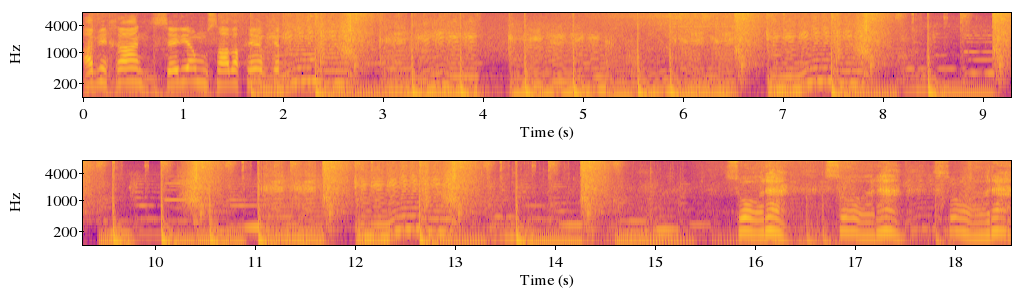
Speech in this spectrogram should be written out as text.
أبي خان سيريا مسابقة يبكي سۆران سۆران سۆران.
